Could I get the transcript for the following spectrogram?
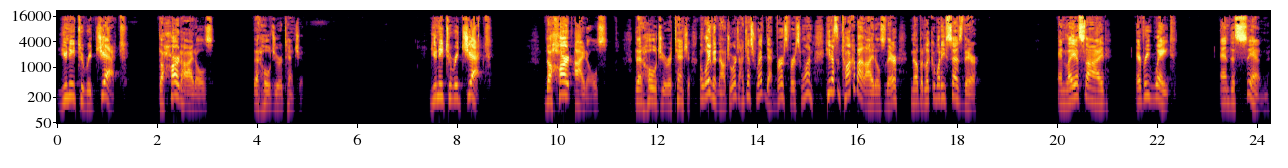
You need to reject the heart idols that hold your attention. You need to reject the heart idols that hold your attention. Well, wait a minute now, George. I just read that verse, verse one. He doesn't talk about idols there. No, but look at what he says there. And lay aside every weight and the sin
